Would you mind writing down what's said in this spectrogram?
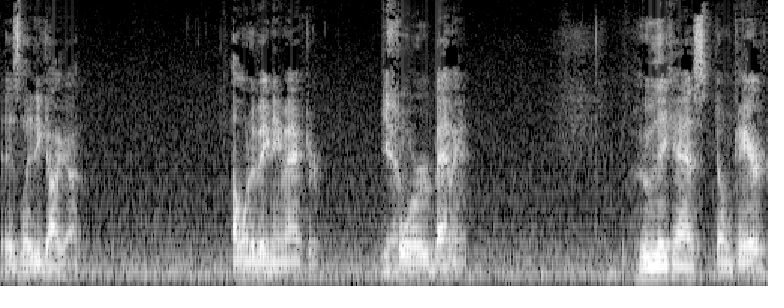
as Lady Gaga, I want a big name actor yeah. for Batman. Who they cast, don't care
